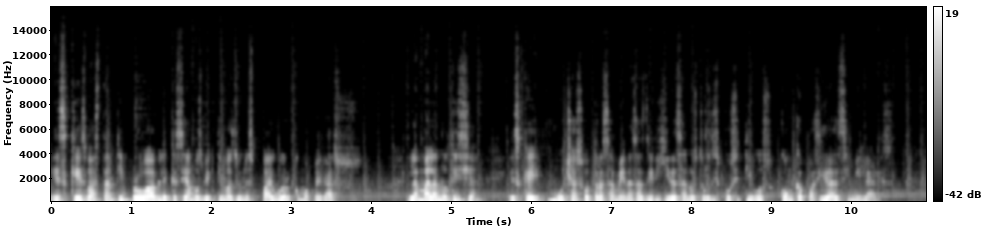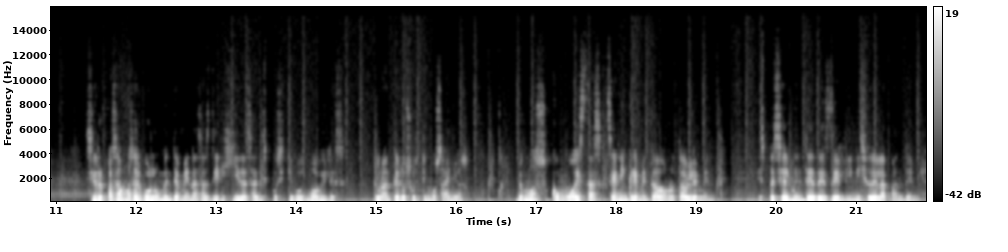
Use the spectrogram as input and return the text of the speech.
es que es bastante improbable que seamos víctimas de un spyware como Pegasus. La mala noticia es que hay muchas otras amenazas dirigidas a nuestros dispositivos con capacidades similares. Si repasamos el volumen de amenazas dirigidas a dispositivos móviles durante los últimos años, vemos cómo estas se han incrementado notablemente, especialmente desde el inicio de la pandemia.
